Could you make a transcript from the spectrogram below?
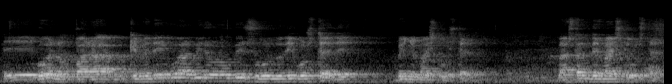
Eh, bueno, para que me dé igual vir ou non vir, segundo di vostede, veño máis que vostede. Bastante máis que vostede.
